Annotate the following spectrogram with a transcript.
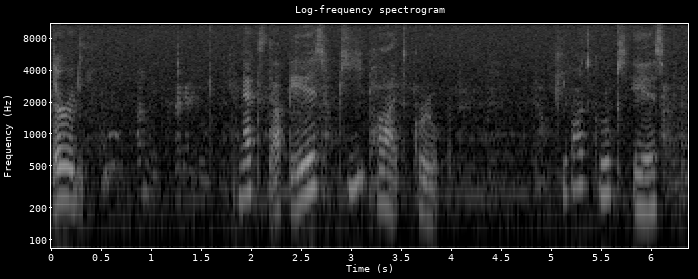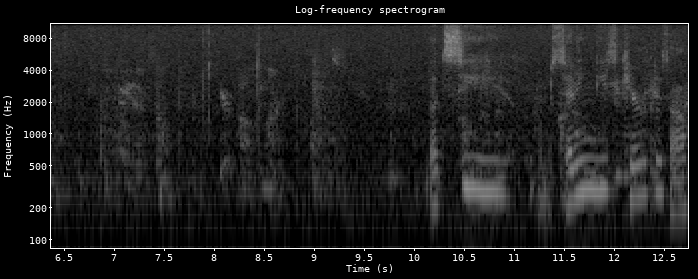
30. Next up is Peapod's group. Peapod's groups is let's see. I'm setting these characters up.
